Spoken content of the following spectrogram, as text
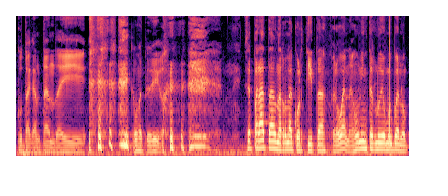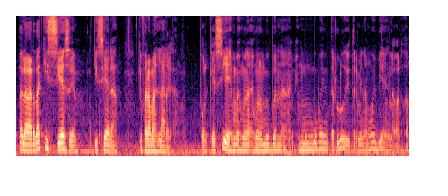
puta cantando ahí. como te digo? Separata, una rola cortita, pero bueno, es un interludio muy bueno. La verdad quisiese, quisiera que fuera más larga, porque sí, es una, es una muy buena, es un muy buen interludio y termina muy bien, la verdad.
